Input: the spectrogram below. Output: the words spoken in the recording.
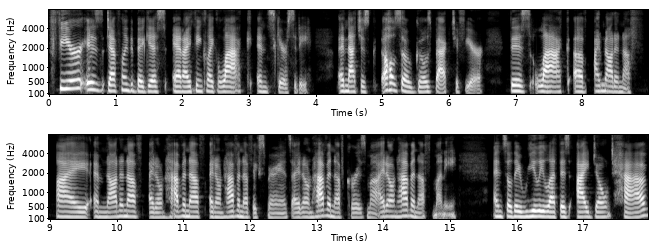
Fear is definitely the biggest. And I think like lack and scarcity. And that just also goes back to fear this lack of, I'm not enough. I am not enough. I don't have enough. I don't have enough experience. I don't have enough charisma. I don't have enough money. And so they really let this I don't have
